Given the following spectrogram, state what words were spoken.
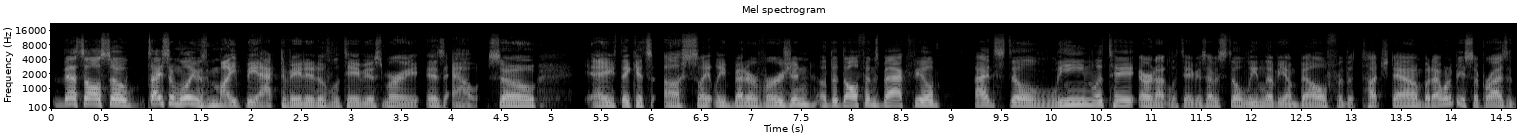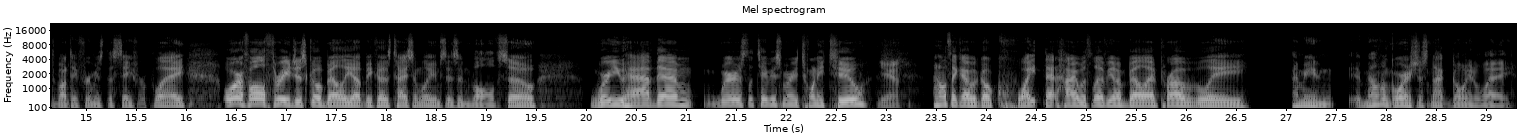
That's also Ty'Son Williams might be activated if Latavius Murray is out. So I think it's a slightly better version of the Dolphins backfield. I'd still lean Latav or not Latavius. I would still lean Le'Veon Bell for the touchdown, but I wouldn't be surprised if Devonta Freeman's the safer play, or if all three just go belly up because Ty'Son Williams is involved. So where you have them, where's Latavius Murray? Twenty two. Yeah. I don't think I would go quite that high with Le'Veon Bell. I'd probably, I mean, Melvin Gordon's just not going away.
